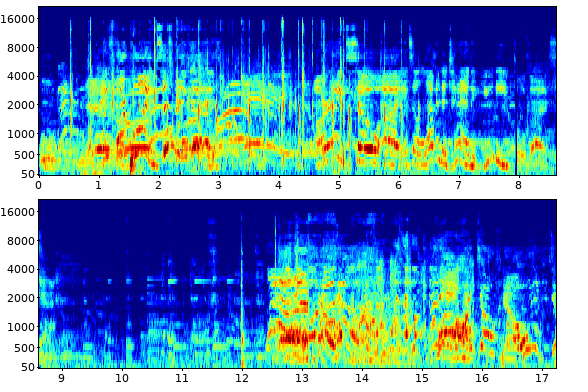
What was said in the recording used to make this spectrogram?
Hey, four points. That's pretty good. All right, so uh, it's 11 to 10. You need goal, guys. Yeah. I don't know. You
